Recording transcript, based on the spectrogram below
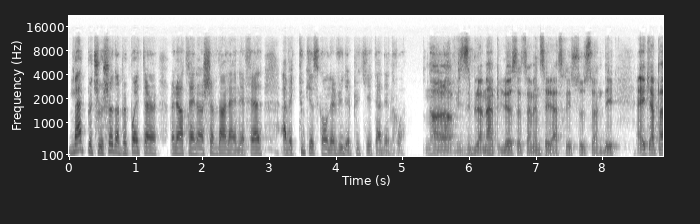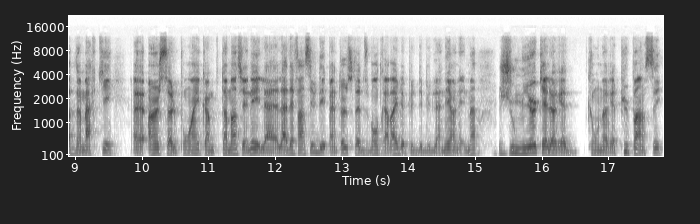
Matt Patricia ne peut pas être un, entraîneur-chef dans la NFL avec tout ce qu'on a vu depuis qu'il est à Détroit. Non, non, visiblement. Puis là, cette semaine, c'est la série sur Sunday. Incapable de marquer euh, un seul point. Comme tu as mentionné, la, défensive des Panthers fait du bon travail depuis le début de l'année, honnêtement. Joue mieux qu'elle aurait, qu'on aurait pu penser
